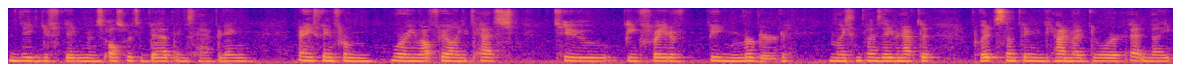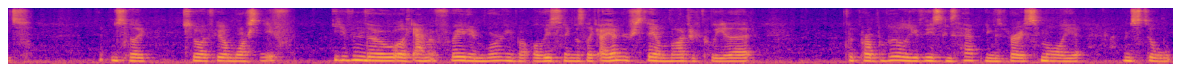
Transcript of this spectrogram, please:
negative things, all sorts of bad things happening. Anything from worrying about failing a test to being afraid of being murdered. And like sometimes I even have to put something behind my door at night so like so I feel more safe. Even though like I'm afraid and worrying about all these things, like I understand logically that the probability of these things happening is very small, yet I'm still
